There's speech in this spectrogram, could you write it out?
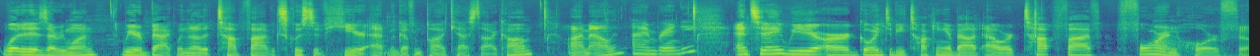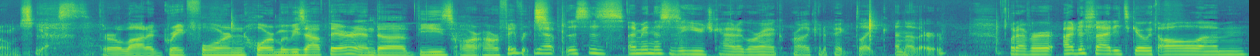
What it is, everyone. We are back with another top five exclusive here at MacGuffinPodcast.com. I'm Allen, I am Brandi. and today we are going to be talking about our top five foreign horror films. Yes. There are a lot of great foreign horror movies out there, and uh, these are our favorites. Yep. This is. I mean, this is a huge category. I could probably could have picked like another, whatever. I decided to go with all um,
